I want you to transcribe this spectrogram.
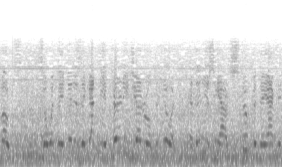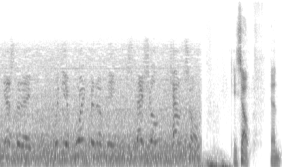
votes. So what they did is they got the attorney general to do it. And then you see how stupid they acted yesterday with the appointment of the special counsel. Okay, so and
